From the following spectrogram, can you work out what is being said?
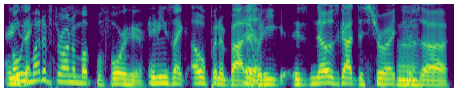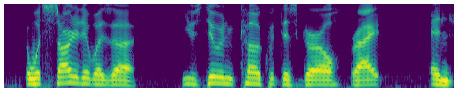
And Oh, we like, might have thrown him up before here. and he's like open about it, but he his nose got destroyed because uh, what started it was uh, he was doing coke with this girl, right, and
